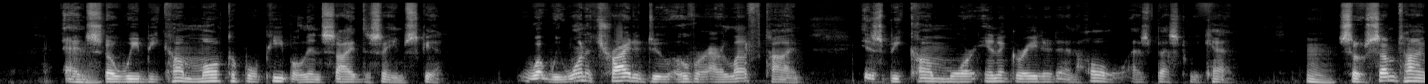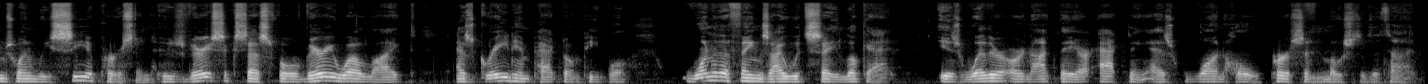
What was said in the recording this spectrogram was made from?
And mm. so we become multiple people inside the same skin. What we want to try to do over our lifetime is become more integrated and whole as best we can. Mm. So sometimes when we see a person who's very successful, very well liked, has great impact on people. One of the things I would say look at is whether or not they are acting as one whole person most of the time.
